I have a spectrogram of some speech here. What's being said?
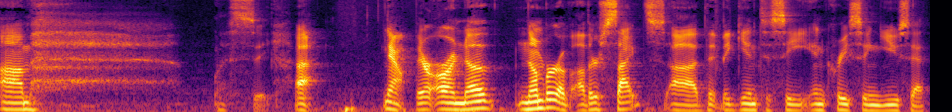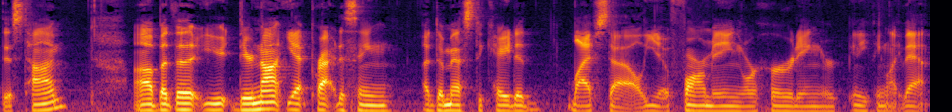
Um let's see. Ah now there are a number of other sites uh, that begin to see increasing use at this time. Uh, but the, you, they're not yet practicing a domesticated lifestyle, you know, farming or herding or anything like that.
